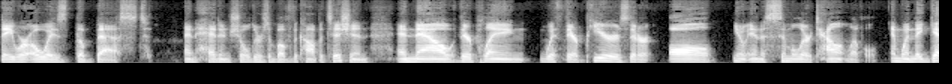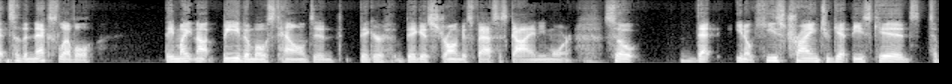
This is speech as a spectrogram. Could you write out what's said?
they were always the best and head and shoulders above the competition and now they're playing with their peers that are all you know, in a similar talent level. And when they get to the next level, they might not be the most talented, bigger, biggest, strongest, fastest guy anymore. So that you know he's trying to get these kids to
